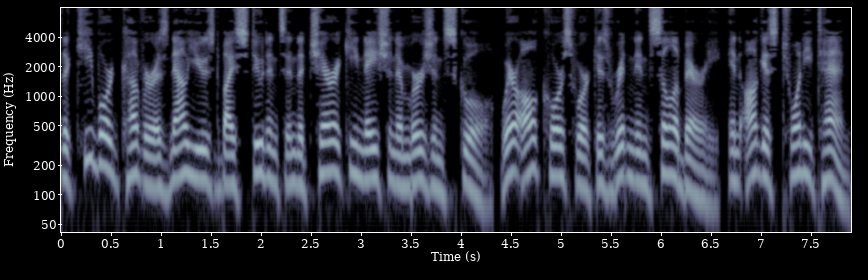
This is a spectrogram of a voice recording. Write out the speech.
The keyboard cover is now used by students in the Cherokee Nation Immersion School, where all coursework is written in syllabary. In August 2010,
